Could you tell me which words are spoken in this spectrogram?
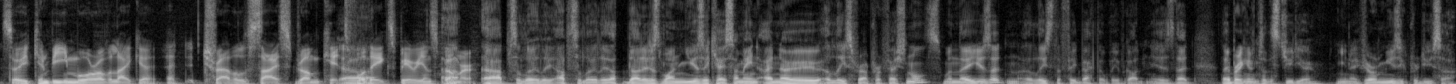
So it can be more of like a, a travel-sized drum kit for the experienced drummer. Uh, absolutely, absolutely. That, that is one user case. I mean, I know at least for our professionals, when they use it, at least the feedback that we've gotten is that they bring it into the studio. You know, if you're a music producer,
